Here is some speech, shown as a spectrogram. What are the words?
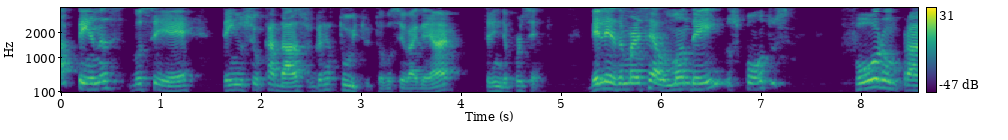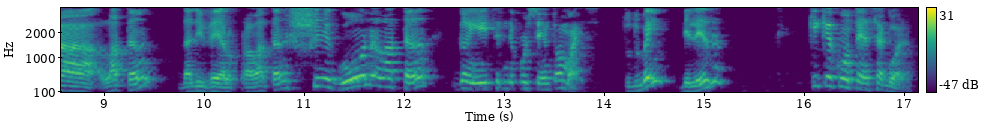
apenas você é tem o seu cadastro gratuito. Então você vai ganhar 30%. Beleza, Marcelo, mandei os pontos, foram para Latam, da Livelo para Latam, chegou na Latam, ganhei 30% a mais. Tudo bem? Beleza? O que, que acontece agora?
